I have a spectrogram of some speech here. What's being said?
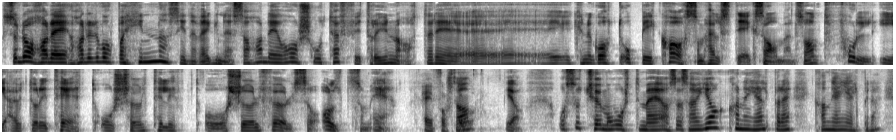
Så da hadde, jeg- hadde det vært på hennes sine vegne, så hadde jeg vært så tøff i trynet at det, eh, jeg kunne gått opp i hva som helst i eksamen. Sant? Full i autoritet og sjøltillit og sjølfølelse og alt som er. Jeg forstår. Sant? Ja. Og så kjem hun bort til meg og så sier ja, kan jeg hjelpe deg? Kan jeg hjelpe deg?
